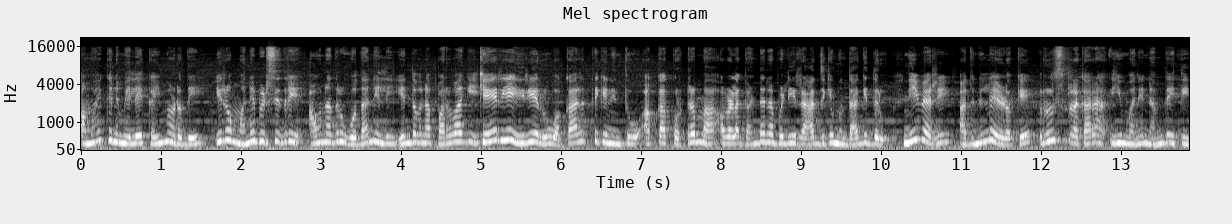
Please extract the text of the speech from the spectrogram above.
ಅಮಾಯಕನ ಮೇಲೆ ಕೈ ಮಾಡೋದೆ ಇರೋ ಮನೆ ಬಿಡಿಸಿದ್ರೆ ಅವನಾದ್ರೂ ಓದಾನೆಲ್ಲಿ ಎಂದವನ ಪರವಾಗಿ ಕೇರಿಯ ಹಿರಿಯರು ವಕಾಲತ್ತಿಗೆ ನಿಂತು ಅಕ್ಕ ಕೊಟ್ರಮ್ಮ ಅವಳ ಗಂಡನ ಬಳಿ ರಾಜಿಗೆ ಮುಂದಾಗಿದ್ದರು. ನೀವ್ಯಾರಿ ಅದನ್ನೆಲ್ಲ ಹೇಳೋಕೆ ರೂಲ್ಸ್ ಪ್ರಕಾರ ಈ ಮನೆ ನಮ್ದೈತಿ.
